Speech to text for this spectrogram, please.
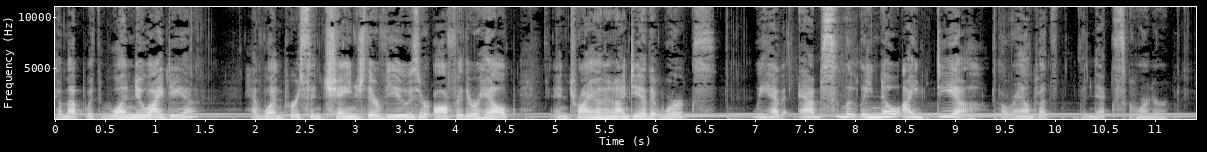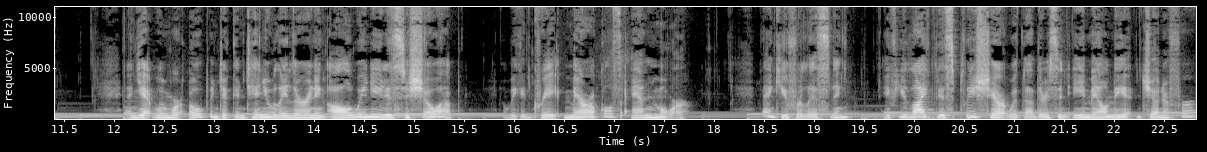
come up with one new idea, have one person change their views or offer their help, and try on an idea that works, we have absolutely no idea around what's the next corner. And yet, when we're open to continually learning, all we need is to show up, and we can create miracles and more. Thank you for listening. If you like this, please share it with others and email me at jennifer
